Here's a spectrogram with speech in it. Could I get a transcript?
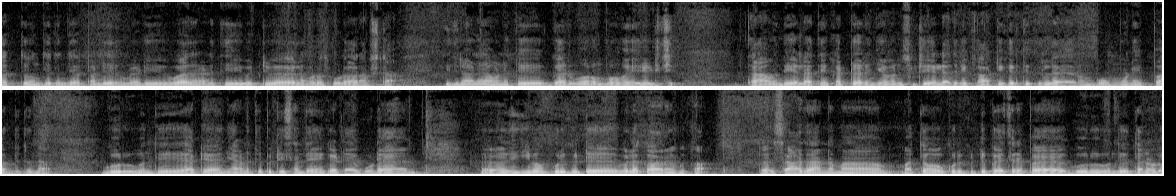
தத்துவம் தெரிஞ்ச பண்டிதருக்கு முன்னாடி விவாதம் நடத்தி வெற்றி வேலையெல்லாம் கூட சூட ஆரம்பிச்சிட்டான். இதனால அவனுக்கு கர்வம் ரொம்ப ஏறிடுச்சு. தான் வந்து எல்லாத்தையும் கட்டு அறிஞ்சவன் சொல்லிட்டு எல்லாத்தையும் காட்டிக்கிறதுக்குள்ள ரொம்ப முனைப்பாக இருந்துட்டு இருந்தான். குரு வந்து யார்கிட்டயாவது ஞானத்தை பற்றி சந்தேகம் கேட்டால் கூட இவன் குறுக்கிட்டு விளக்க ஆரம்பிக்கான் இப்போ சாதாரணமாக மற்றவங்க குறுக்கிட்டு பேசுகிறப்ப குரு வந்து தன்னோட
